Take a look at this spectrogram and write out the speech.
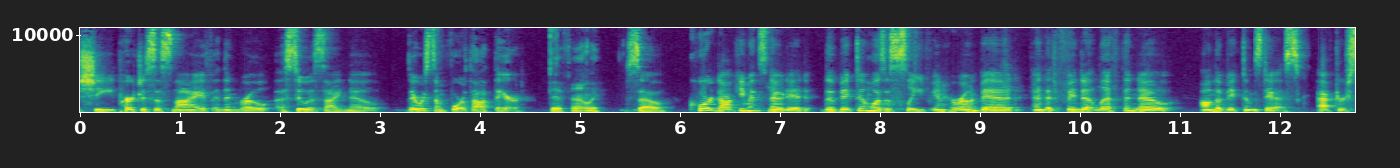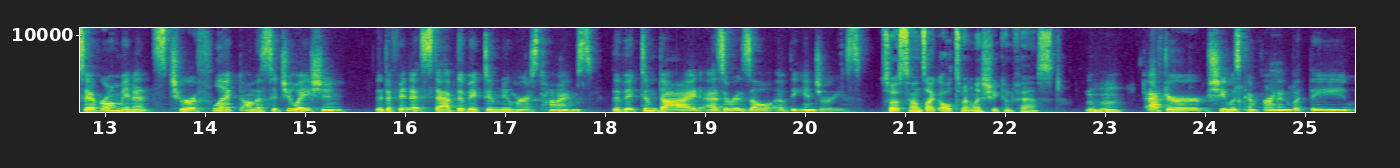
she purchased this knife and then wrote a suicide note. There was some forethought there. Definitely. So, court documents noted the victim was asleep in her own bed and the defendant left the note on the victim's desk. After several minutes to reflect on the situation, the defendant stabbed the victim numerous times. The victim died as a result of the injuries. So it sounds like ultimately she confessed. Mm-hmm. After she was confronted with the,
